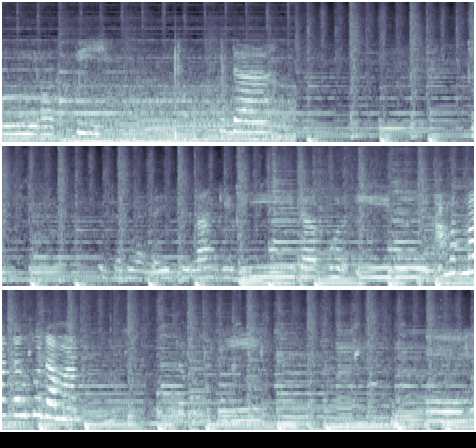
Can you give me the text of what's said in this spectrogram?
ini roti. Sudah tidak ada isi lagi di dapur ini. Amat makan sudah mat. Sudah bersih. Eh.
